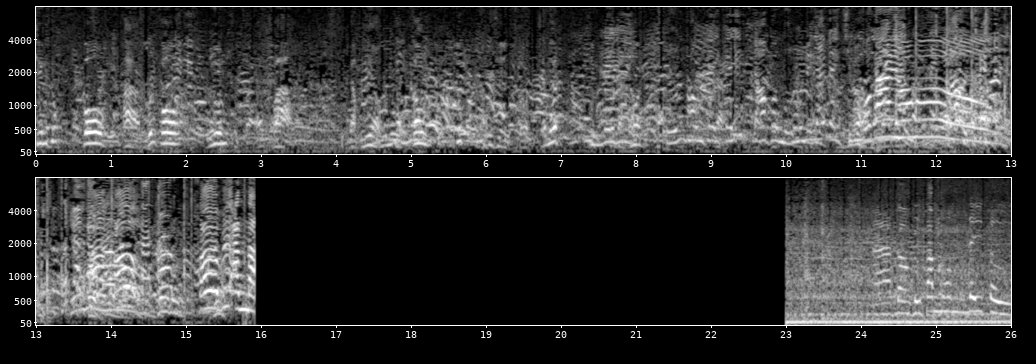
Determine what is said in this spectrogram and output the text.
xin chúc cô à quý cô luôn và gặp nhiều thành công chúc những gì tốt đẹp nhất xin cảm ơn trưởng thôn cây ký cho con mượn cái giấy đi xin Ủa, ai không tơ với anh nào đoàn từ tâm hôm đi từ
